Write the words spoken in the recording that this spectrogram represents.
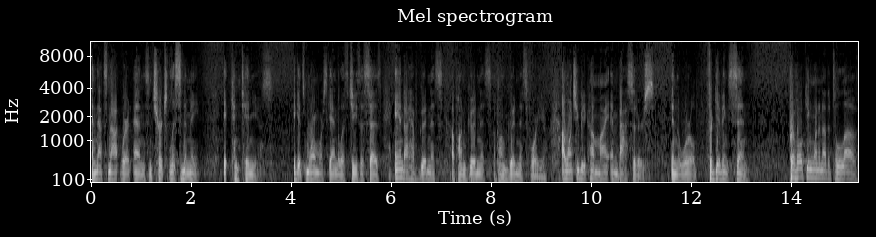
And that's not where it ends. And, church, listen to me. It continues. It gets more and more scandalous. Jesus says, And I have goodness upon goodness upon goodness for you. I want you to become my ambassadors in the world, forgiving sin, provoking one another to love,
